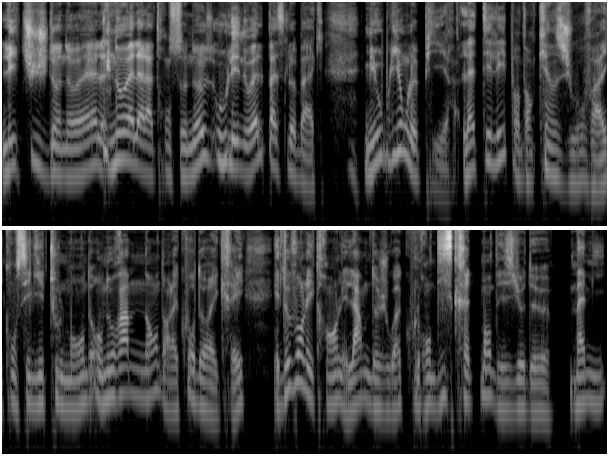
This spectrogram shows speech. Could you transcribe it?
les tuches de Noël, Noël à la tronçonneuse ou les Noëls passent le bac. Mais oublions le pire, la télé pendant 15 jours va réconcilier tout le monde en nous ramenant dans la cour de récré et devant l'écran, les larmes de joie couleront discrètement des yeux de mamie,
